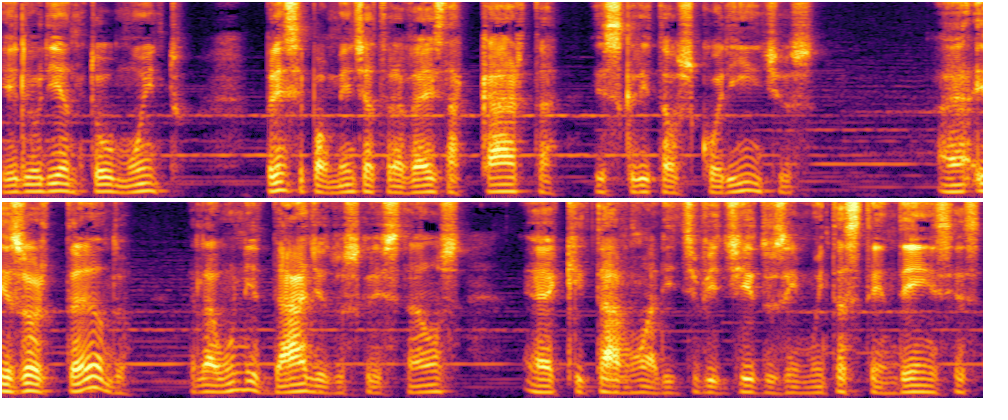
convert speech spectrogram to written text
ele orientou muito, principalmente através da carta escrita aos Coríntios, eh, exortando pela unidade dos cristãos eh, que estavam ali divididos em muitas tendências.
